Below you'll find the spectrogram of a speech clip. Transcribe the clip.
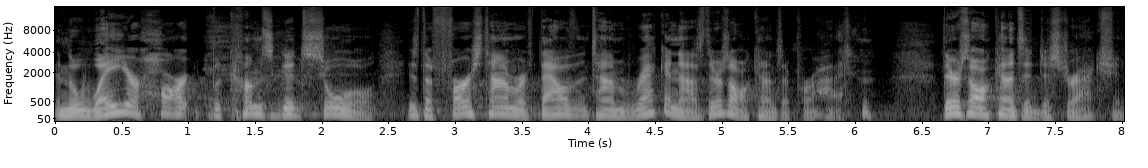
And the way your heart becomes good soil is the first time or a thousandth time recognize there's all kinds of pride, there's all kinds of distraction.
